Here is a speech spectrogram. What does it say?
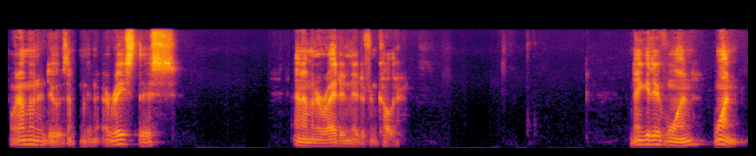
What I'm going to do is I'm going to erase this and I'm going to write it in a different color. Negative 1, 1.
